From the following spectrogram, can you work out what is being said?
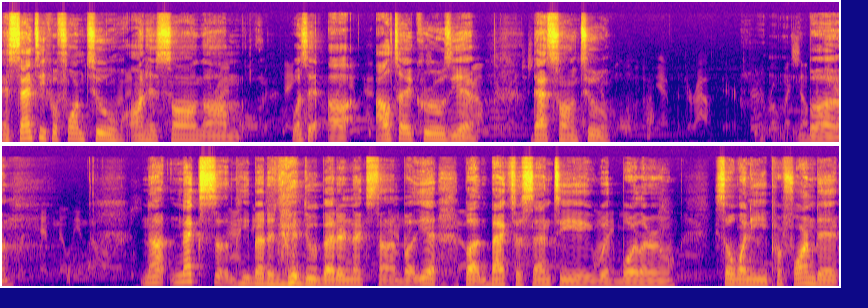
And Santi performed too on his song. Um, what's it? Uh, Alté Cruise. Yeah, that song too. But not next. He better do better next time. But yeah, but back to Santi with Boiler Room. So when he performed it,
